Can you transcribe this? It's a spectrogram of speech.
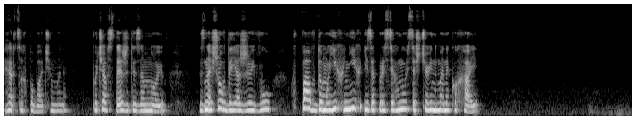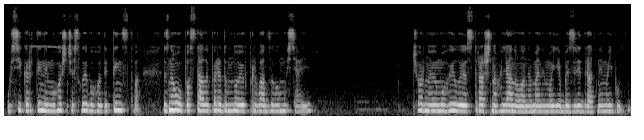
Герцог побачив мене, почав стежити за мною, знайшов, де я живу, впав до моїх ніг і заприсягнувся, що він мене кохає. Усі картини мого щасливого дитинства знову постали передо мною в привабливому сяї. Чорною могилою страшно глянуло на мене моє безвідратне майбутнє.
